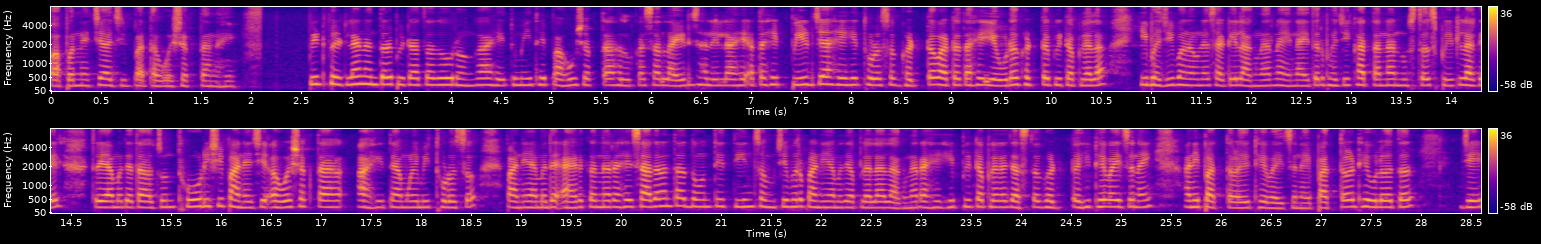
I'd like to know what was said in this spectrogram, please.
वापरण्याची अजिबात आवश्यकता नाही. पीठ फेटल्यानंतर पिठाचा जो रंग आहे तुम्ही इथे पाहू शकता हलकासा लाइट झालेला आहे. आता हे पीठ जे आहे हे थोडंसं घट्ट वाटत आहे. एवढं घट्ट पीठ आपल्याला ही भजी बनवण्यासाठी लागणार नाही. नाहीतर भजी खाताना नुसतंच पीठ लागेल. तर यामध्ये आता अजून थोडीशी पाण्याची आवश्यकता आहे. त्यामुळे मी थोडंसं पाणी यामध्ये ॲड करणार आहे. साधारणतः दोन ते तीन चमचेभर पाणी यामध्ये आपल्याला लागणार आहे. हे पीठ आपल्याला जास्त घट्टही ठेवायचं नाही आणि पातळही ठेवायचं नाही. पातळ ठेवलं तर जे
